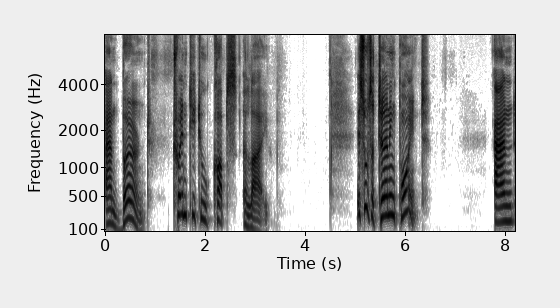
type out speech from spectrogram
and burned 22 cops alive. This was a turning point. And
